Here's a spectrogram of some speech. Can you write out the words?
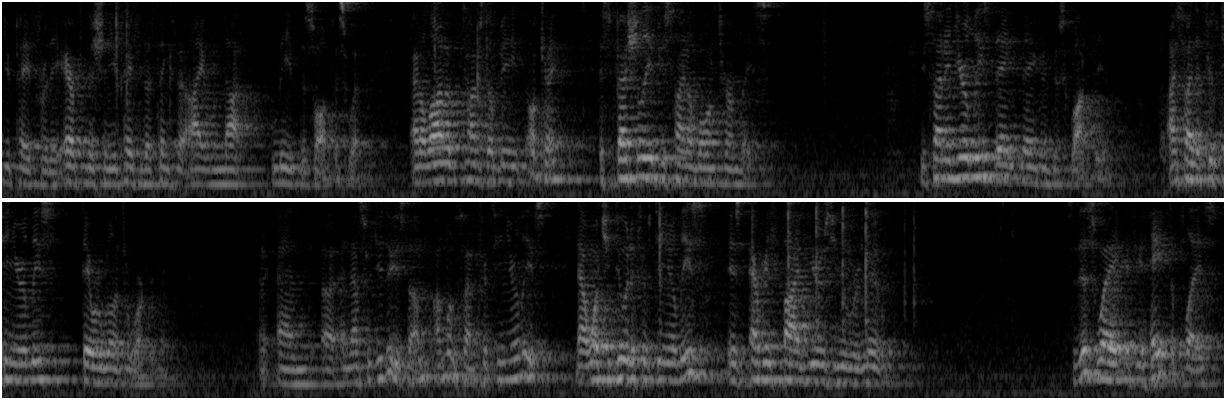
You pay for the air conditioning. You pay for the things that I will not leave this office with. And a lot of times they'll be, okay, especially if you sign a long term lease. You sign a year lease, they, they ain't going to do squat for you. I signed a 15 year lease, they were willing to work with me. And, uh, and that's what you do. You say, I'm, I'm willing to sign a 15 year lease. Now, what you do with a 15 year lease is every five years you renew. So this way, if you hate the place,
